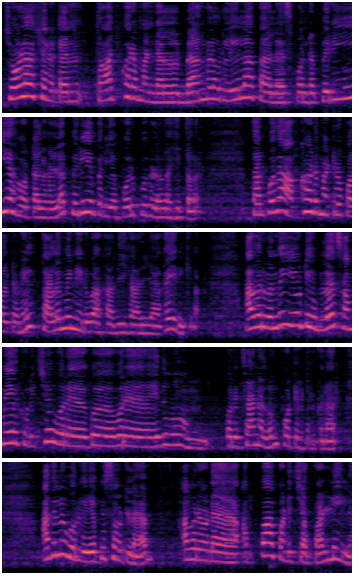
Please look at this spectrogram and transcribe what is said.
சோழா ஷெரட்டன் தாஜ்கரமண்டல் பெங்களூர் லீலா பேலஸ் போன்ற பெரிய ஹோட்டல்களில் பெரிய பெரிய பொறுப்புகளை வகித்தவர். தற்போது அக்காடு மெட்ரோபாலிட்டனில் தலைமை நிர்வாக அதிகாரியாக இருக்கிறார். அவர் வந்து யூடியூப்ல சமையல் குறித்து ஒரு கு- ஒரு இதுவும் ஒரு சேனலும் போட்டுக்கிட்டு இருக்கிறார். அதில் ஒரு எபிசோட்ல அவரோட அப்பா படித்த பள்ளியில்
